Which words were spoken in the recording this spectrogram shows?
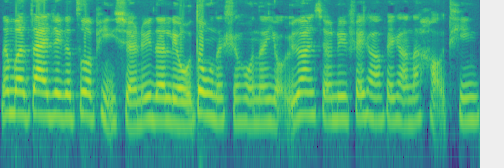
那么，在这个作品旋律的流动的时候呢，有一段旋律非常非常的好听。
